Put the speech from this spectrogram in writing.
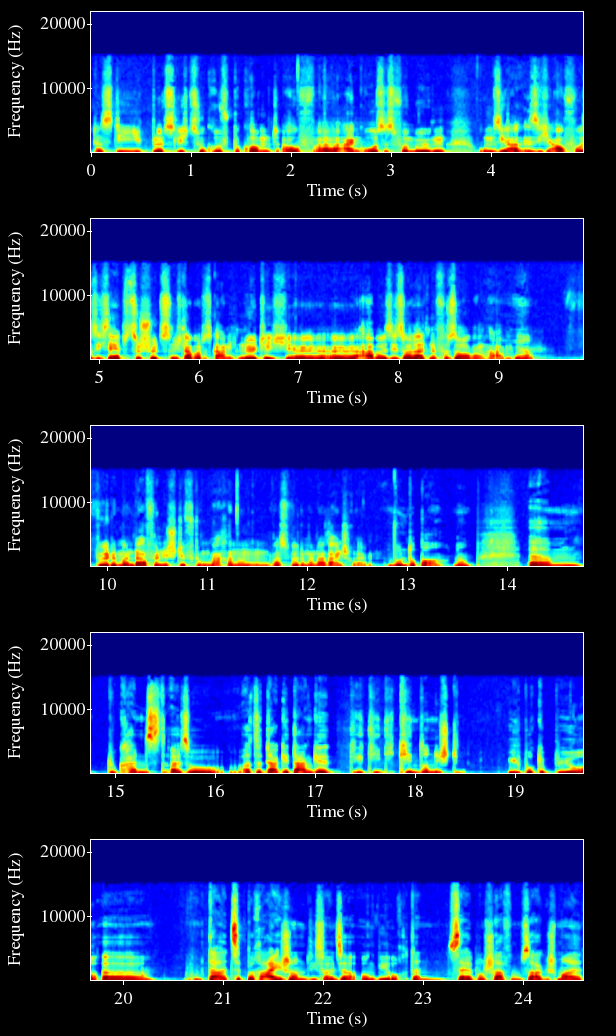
dass die plötzlich Zugriff bekommt auf äh, ein großes Vermögen, um sie, sich auch vor sich selbst zu schützen. Ich glaube auch, das ist gar nicht nötig, äh, äh, aber sie soll halt eine Versorgung haben. Ja. Würde man dafür eine Stiftung machen und was würde man da reinschreiben? Wunderbar. Ne? Ähm, du kannst also, also der Gedanke, die, die, die Kinder nicht über Gebühr äh, da zu bereichern, die sollen es ja irgendwie auch dann selber schaffen, sage ich mal.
